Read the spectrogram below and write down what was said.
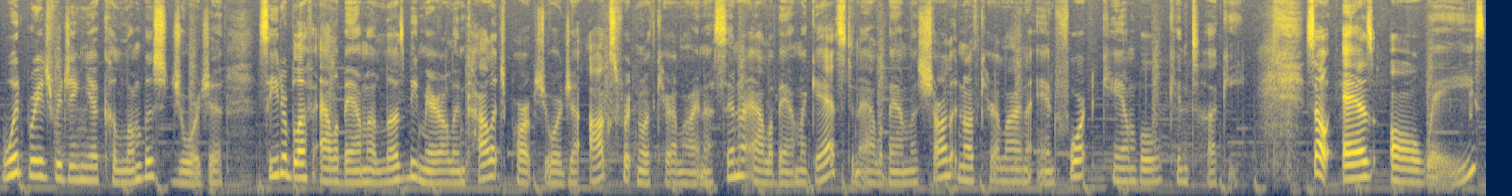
Woodbridge, Virginia, Columbus, Georgia, Cedar Bluff, Alabama, Lusby, Maryland, College Park, Georgia, Oxford, North Carolina, Centre, Alabama, Gadsden, Alabama, Charlotte, North Carolina, and Fort Campbell, Kentucky. So, as always,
